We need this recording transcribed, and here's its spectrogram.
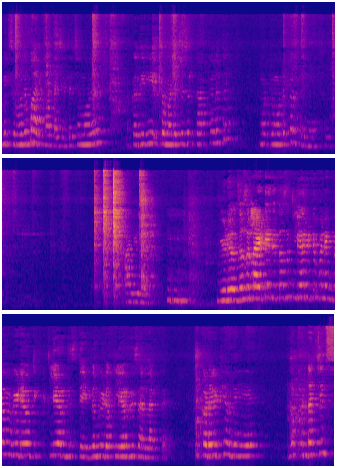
मिक्सरमध्ये बारीक वाटायचे त्याच्यामुळे कधीही टोमॅटोचे जर काप केलं तर मोठे मोठे करते मी. आलेलं व्हिडिओ जसं लाइट येते तसं क्लिअरिटी पण एकदम व्हिडिओ ती क्लिअर दिसते. एकदम व्हिडिओ क्लिअर दिसायला लागतंय. कढई ठेवलेली आहे. लोखंडाचीच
